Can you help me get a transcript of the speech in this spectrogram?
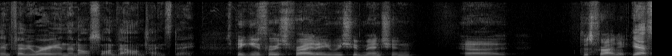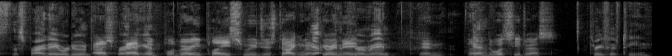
in February, and then also on Valentine's Day. Speaking of First Friday, we should mention uh, this Friday. Yes, this Friday we're doing First At, Friday at the pl- very place we were just talking about, Yep, Made. Peoria Made. And, Yeah. and what's the address? 315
